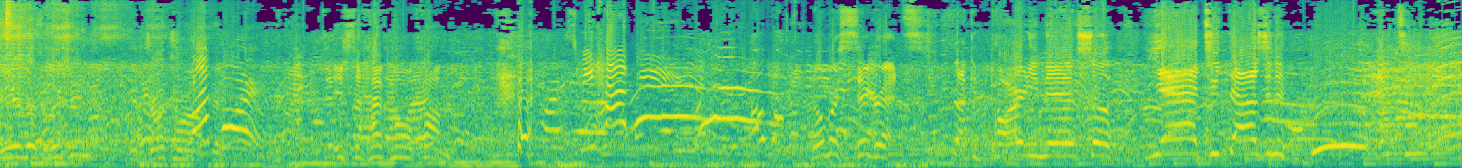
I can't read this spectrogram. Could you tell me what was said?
New Year's resolution? Get drunk more What often. for? Is to have more fun. To be happy. No more cigarettes. Fucking party, man. So, yeah, 2000. Woo, MTV.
